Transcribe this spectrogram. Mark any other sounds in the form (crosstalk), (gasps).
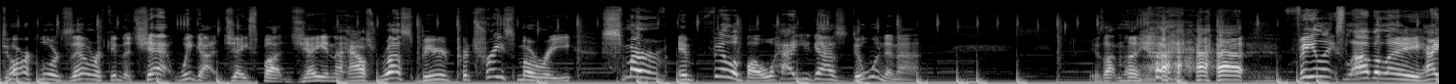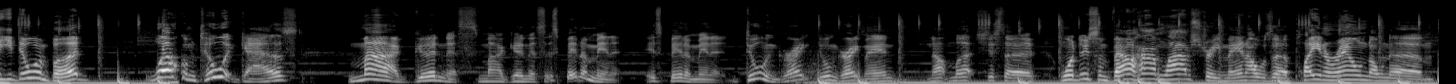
Dark Lord Zelric in the chat. We got J Spot J in the house. Russ Beard, Patrice Marie, Smurf, and Philabo. How you guys doing tonight? He's like money. (laughs) Felix Lavallee, how you doing, bud? Welcome to it, guys. My goodness, my goodness. It's been a minute. It's been a minute. Doing great, doing great, man. Not much. Just uh, want to do some Valheim live stream, man. I was uh playing around on um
